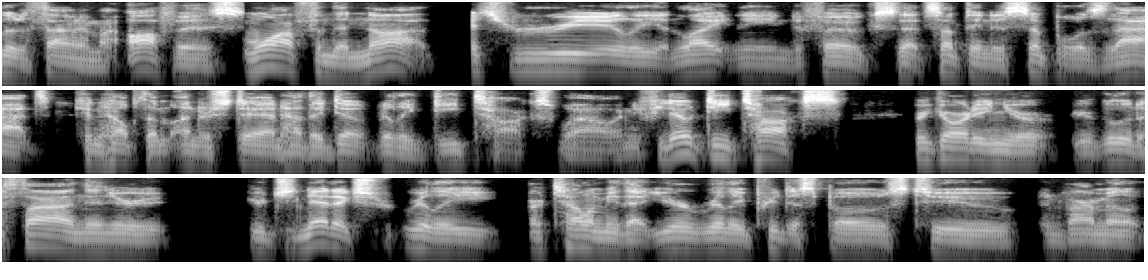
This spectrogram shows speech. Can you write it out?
glutathione in my office, more often than not, it's really enlightening to folks that something as simple as that can help them understand how they don't really detox well. And if you don't detox regarding your your glutathione, then your your genetics really are telling me that you're really predisposed to environmental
